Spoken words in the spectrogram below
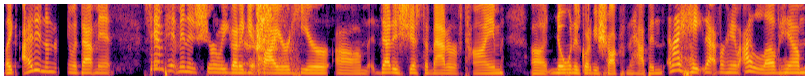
Like I didn't understand what that meant. Sam Pittman is surely going to get fired here. Um, that is just a matter of time. Uh, no one is going to be shocked when it happens. And I hate that for him. I love him.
